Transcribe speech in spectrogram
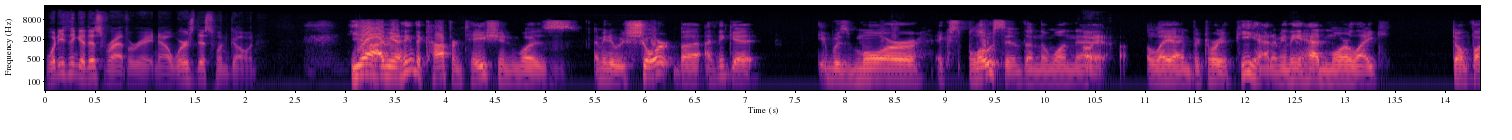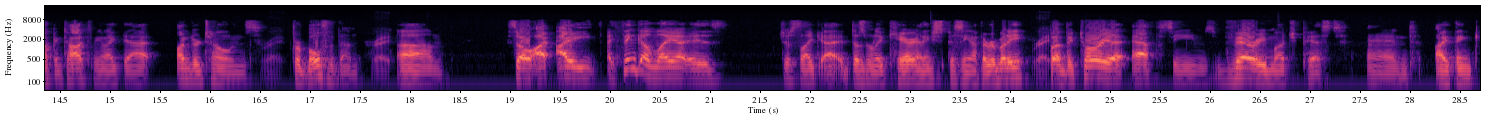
what do you think of this rivalry right now? Where's this one going? Yeah, I mean, I think the confrontation was. I mean, it was short, but I think it it was more explosive than the one that Oh, yeah. Aliyah and Victoria P had. I mean, I think it had more like, "Don't fucking talk to me like that" undertones Right. for both of them. Right. Um, so I, I I think Alayah is just like uh, doesn't really care. I think she's pissing off everybody. Right. But Victoria F seems very much pissed, and I think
